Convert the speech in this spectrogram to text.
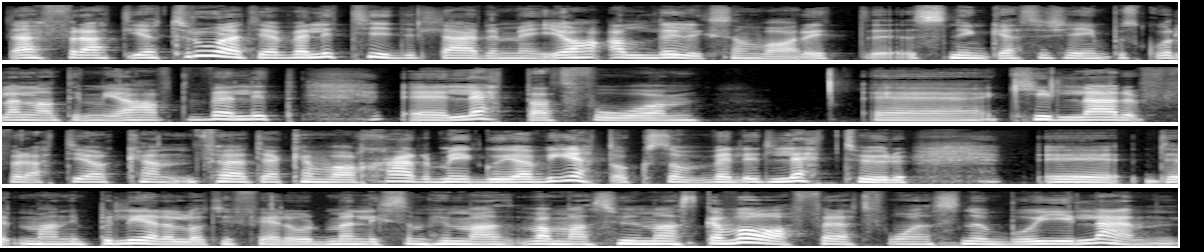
Därför att jag tror att jag väldigt tidigt lärde mig, jag har aldrig liksom varit eh, snyggaste tjejen på skolan eller någonting, men jag har haft väldigt eh, lätt att få eh, killar för att, jag kan, för att jag kan vara charmig och jag vet också väldigt lätt hur, eh, manipulera låter fel ord, men liksom hur man, vad man, hur man ska vara för att få en snubbe att gilla en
